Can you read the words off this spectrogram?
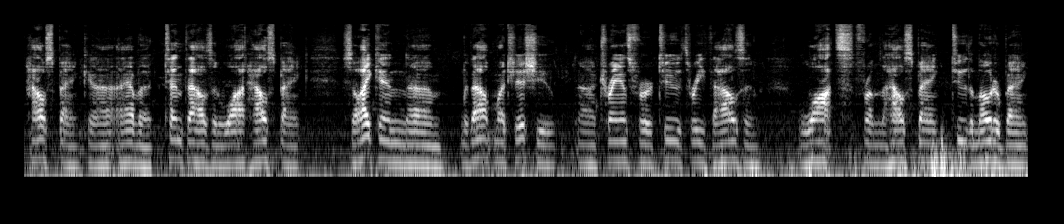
house bank. Uh, I have a 10,000 watt house bank. So I can, um, without much issue, uh, transfer two, 3,000 watts from the house bank to the motor bank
